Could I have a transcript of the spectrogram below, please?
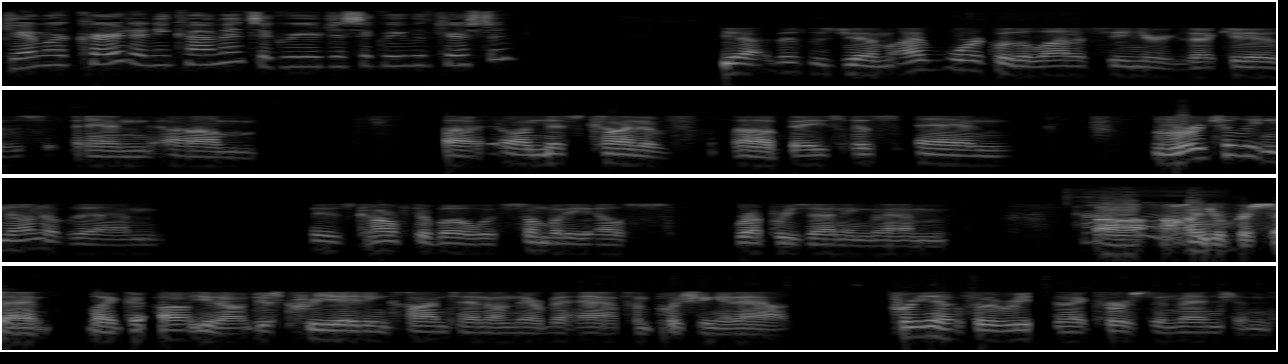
Jim or Kurt, any comments? Agree or disagree with Kirsten? Yeah, this is Jim. I've worked with a lot of senior executives and um, uh, on this kind of uh, basis, and virtually none of them is comfortable with somebody else representing them uh, a hundred percent. Like uh, you know, just creating content on their behalf and pushing it out for you for the reason that Kirsten mentioned,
